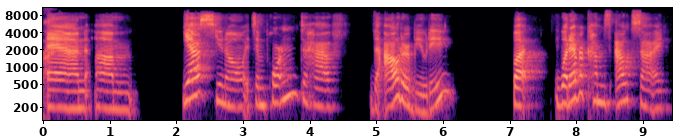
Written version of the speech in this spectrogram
Right. And um, yes, you know, it's important to have the outer beauty, but whatever comes outside,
